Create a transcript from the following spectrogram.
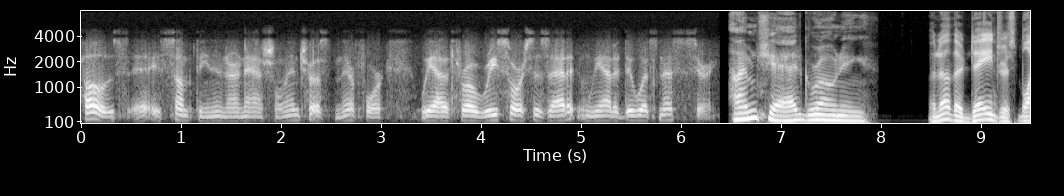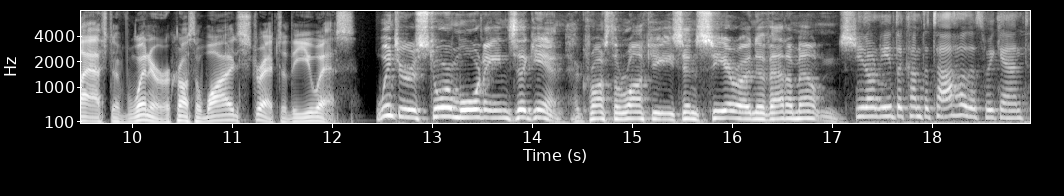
pose is something in our national interest, and therefore we ought to throw resources at it and we ought to do what's necessary. I'm Chad Groening. Another dangerous blast of winter across a wide stretch of the U.S. Winter storm warnings again across the Rockies and Sierra Nevada mountains. You don't need to come to Tahoe this weekend.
